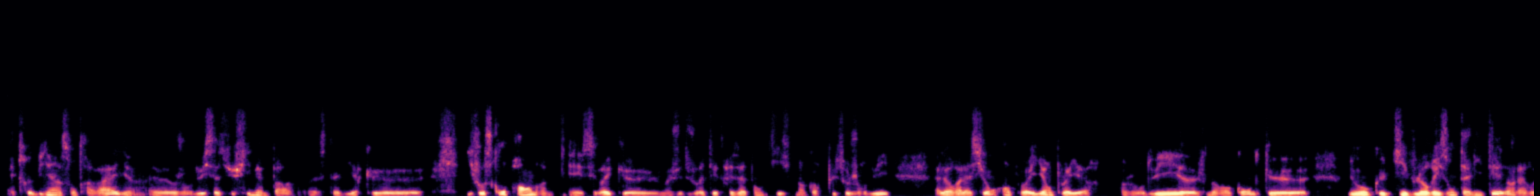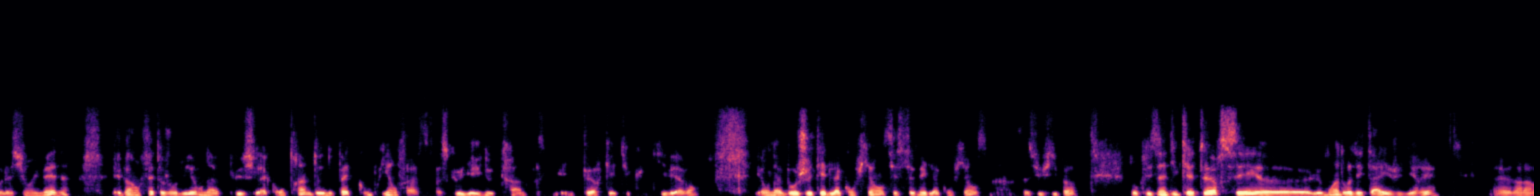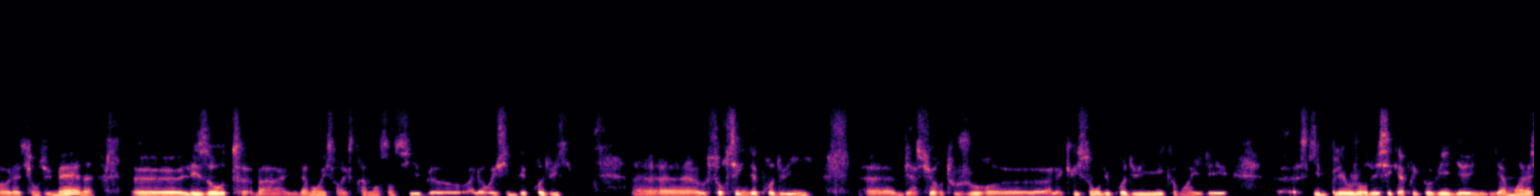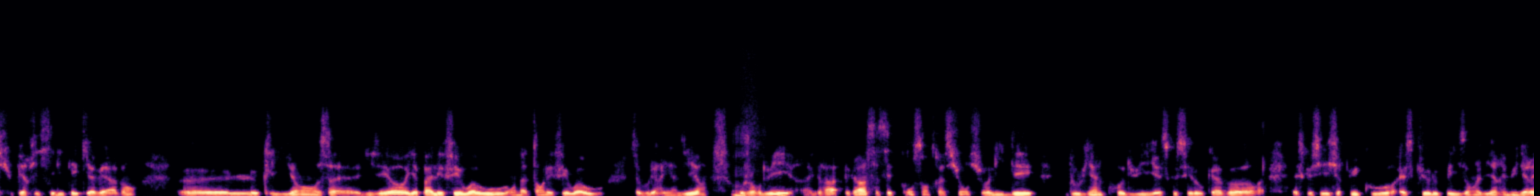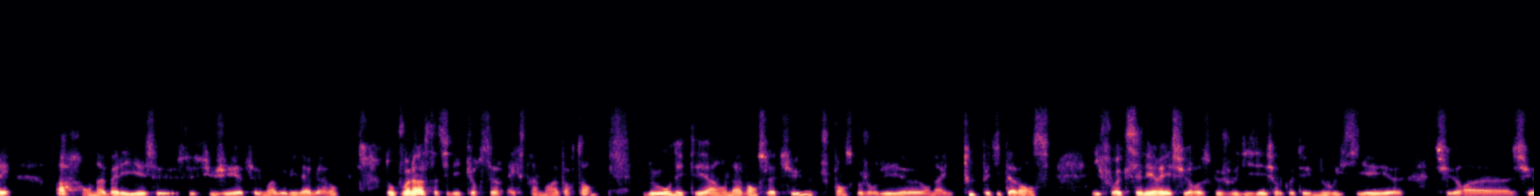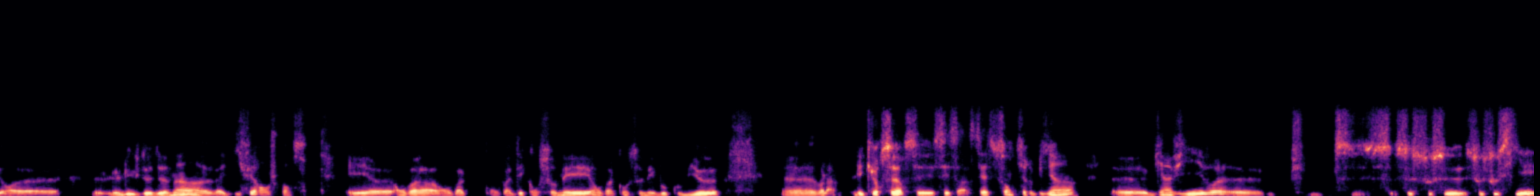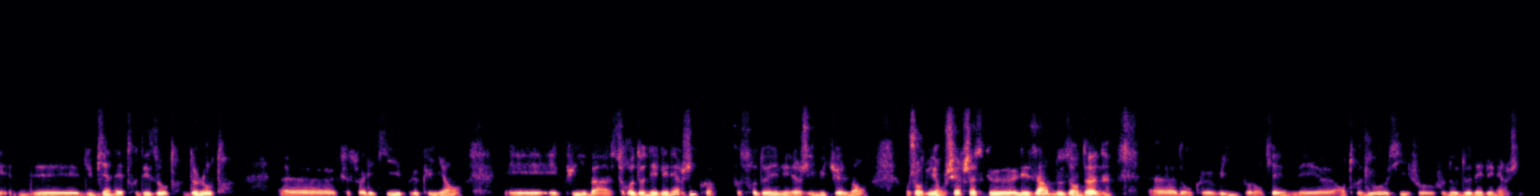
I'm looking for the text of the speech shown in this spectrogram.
être bien à son travail. Euh, aujourd'hui, ça suffit même pas. C'est-à-dire que il faut se comprendre. Et c'est vrai que moi, j'ai toujours été très attentif, mais encore plus aujourd'hui, à la relation employé-employeur Aujourd'hui, euh, je me rends compte que nous, on cultive l'horizontalité dans la relation humaine. Et ben, en fait, aujourd'hui, on a plus la contrainte de ne pas être compris en face, parce qu'il y a une crainte, parce qu'il y a une peur qui a été cultivée avant. Et on a beau jeter de la confiance et semer de la confiance, ben, ça suffit pas. Donc, les indicateurs, c'est euh, le moindre détail, je dirais. Euh, dans la relation humaine. Euh, les hôtes, bah, évidemment, ils sont extrêmement sensibles à l'origine des produits, euh, au sourcing des produits, euh, bien sûr toujours euh, à la cuisson du produit, comment il est. ce qui me plaît aujourd'hui, c'est qu'après Covid, il y a moins la superficialité qu'il y avait avant. le client ça, disait oh, il n'y a pas l'effet waouh, on attend l'effet waouh ça voulait rien dire. Mmh. Aujourd'hui, grâce à cette concentration sur l'idée d'où vient le produit, est-ce que c'est locavore, est-ce que c'est les circuits courts, est-ce que le paysan est bien rémunéré, ah, on a balayé ce, ce, sujet absolument abominable avant. Donc voilà, ça c'est des curseurs extrêmement importants. Nous, on était en avance là-dessus. Je pense qu'aujourd'hui, euh, on a une toute petite avance. Il faut accélérer sur ce que je vous disais, sur le côté nourricier, euh, sur euh, sur le luxe de demain euh, va être différent, je pense. Et euh, on va, on va, on va déconsommer, on va consommer beaucoup mieux. Euh, voilà, les curseurs, c'est ça, c'est se sentir bien, bien vivre, se, se, soucier du bien-être des autres, de l'autre. Euh, que ce soit l'équipe, le client, et, puis bah, se redonner l'énergie. Quoi, faut se redonner l'énergie mutuellement. Aujourd'hui, on cherche à ce que les arbres nous en donnent, euh, donc oui, volontiers, mais entre nous aussi, il faut, faut nous donner l'énergie.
